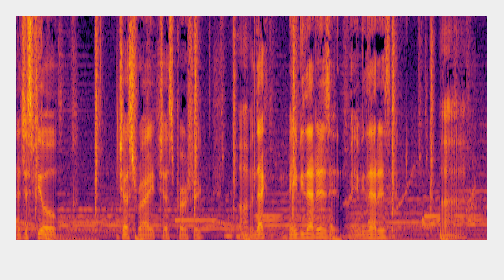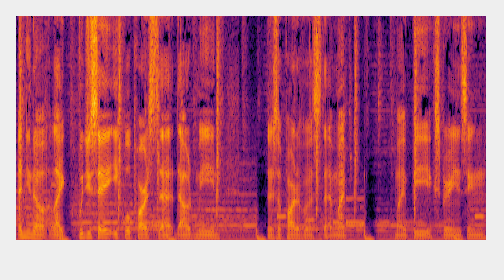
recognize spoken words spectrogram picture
that just feel just right, just perfect, mm-hmm. um, and that maybe that is it. Maybe that is it. Uh, and you know, like, would you say equal parts that that would mean there's a part of us that might might be experiencing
